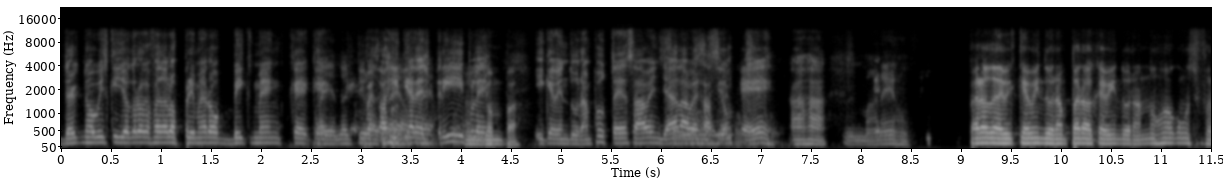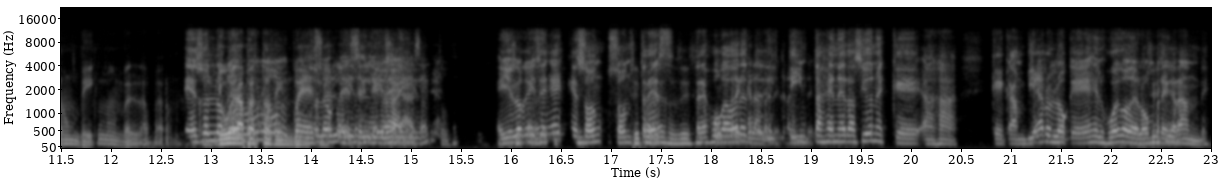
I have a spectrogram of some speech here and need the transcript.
Dirk Nowitzki yo creo que fue de los primeros big men que, que empezó a hitear el triple. y Kevin Durant, pues ustedes saben ya la aberración que es. Ajá. El manejo. Pero de Kevin Durant, pero Kevin Durant no juega como si fuera un big man, ¿verdad? Pero eso es lo que ellos lo que dicen es que son, son tres, tres jugadores de distintas generaciones que, ajá, que cambiaron lo que es el juego del hombre grande.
